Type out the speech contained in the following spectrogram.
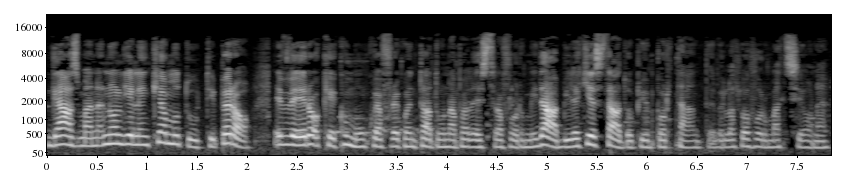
Gasman, non li elenchiamo tutti, però è vero che comunque ha frequentato una palestra formidabile. Chi è stato più importante per la sua formazione?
